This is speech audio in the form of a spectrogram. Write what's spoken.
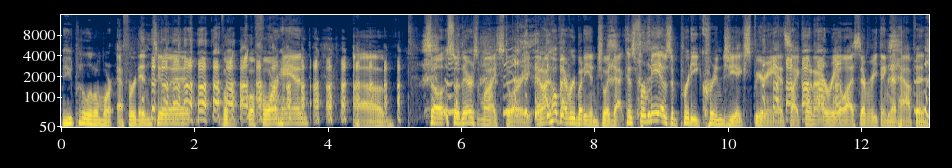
maybe put a little more effort into it be- beforehand. Um, so, so there's my story, and I hope everybody enjoyed that because for me it was a pretty cringy experience. Like when I realized everything that happened,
